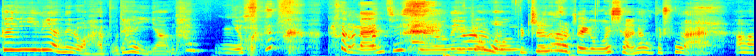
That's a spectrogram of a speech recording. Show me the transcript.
跟依恋那种还不太一样，它你会 很难去形容那种。我不知道这个，我想象不出来啊。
